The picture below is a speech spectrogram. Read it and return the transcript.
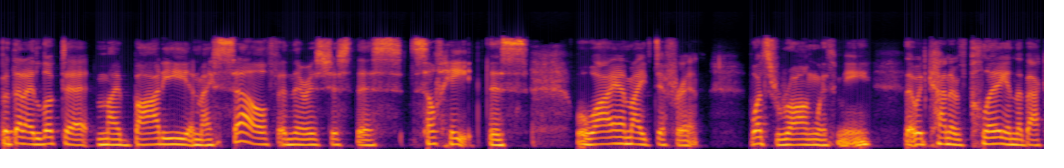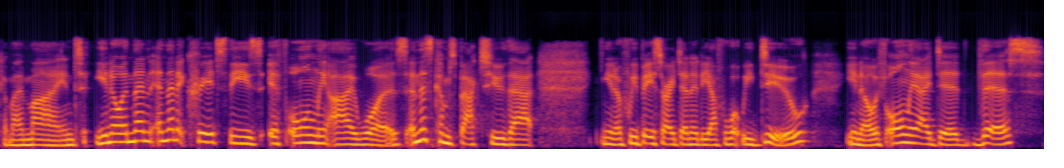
But then I looked at my body and myself and there was just this self hate, this, well, why am I different? what's wrong with me? That would kind of play in the back of my mind you know and then and then it creates these if only i was. And this comes back to that you know if we base our identity off of what we do you know if only i did this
